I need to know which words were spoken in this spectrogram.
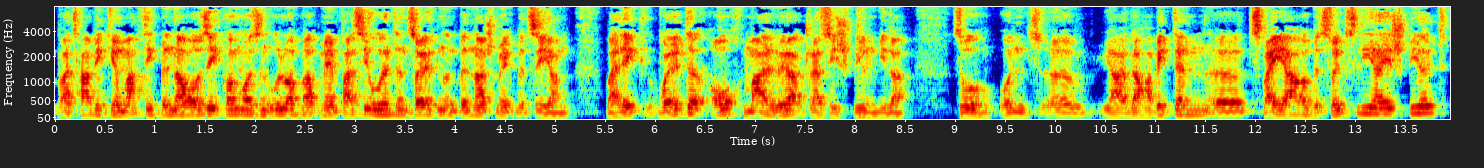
was habe ich gemacht? Ich bin nach Hause gekommen aus dem Urlaub, habe mir einen Pass geholt in Zeiten und bin nach Schmückwitz gegangen, weil ich wollte auch mal höherklassig spielen wieder. So, und äh, ja, da habe ich dann äh, zwei Jahre Bezirksliga gespielt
